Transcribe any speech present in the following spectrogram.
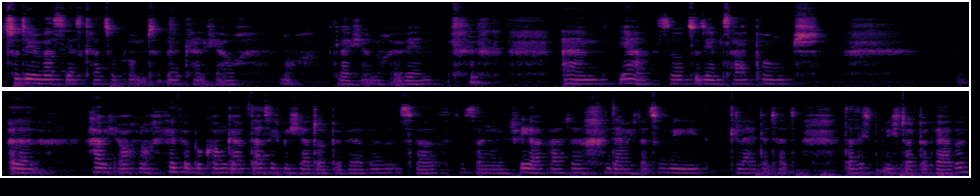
zu dem, was jetzt gerade so kommt, äh, kann ich auch noch gleich noch erwähnen. ähm, ja, so zu dem Zeitpunkt äh, habe ich auch noch Hilfe bekommen gehabt, dass ich mich ja dort bewerbe. Es war sozusagen mein Schwiegervater, der mich dazu geleitet hat, dass ich mich dort bewerbe.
